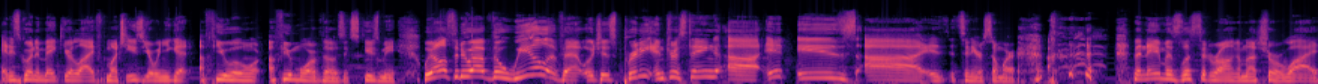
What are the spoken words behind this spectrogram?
It is going to make your life much easier when you get a few more, a few more of those. Excuse me. We also do have the Wheel event, which is pretty interesting. Uh, it is, uh, it's in here somewhere. the name is listed wrong. I'm not sure why,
